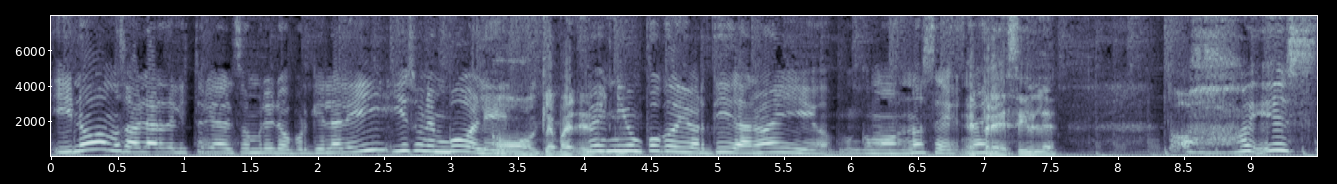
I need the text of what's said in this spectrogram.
Y no vamos a hablar de la historia del sombrero porque la leí y es un embole. Oh, claro, no es ni un poco divertida, no hay como, no sé. ¿Es No, es- Ay, es-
